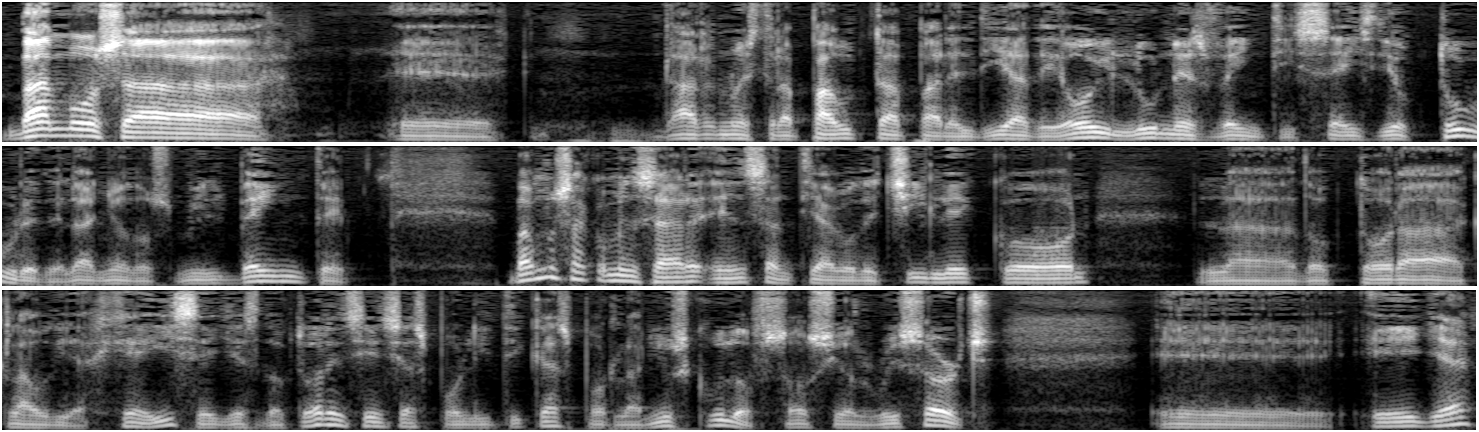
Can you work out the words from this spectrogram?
Vamos a eh, dar nuestra pauta para el día de hoy, lunes 26 de octubre del año 2020. Vamos a comenzar en Santiago de Chile con la doctora Claudia Hayes. Ella es doctora en ciencias políticas por la New School of Social Research. Eh, ella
